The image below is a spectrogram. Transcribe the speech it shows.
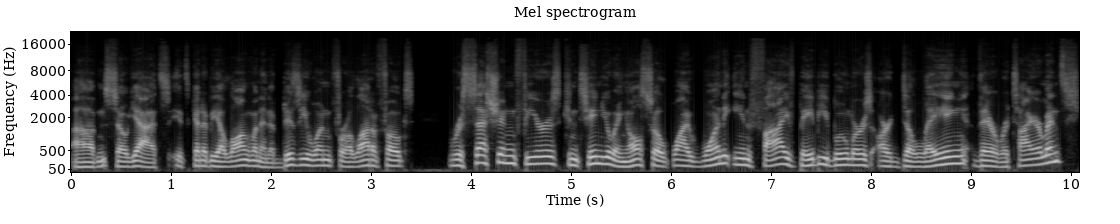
Um, so, yeah, it's, it's going to be a long one and a busy one for a lot of folks. Recession fears continuing. Also, why one in five baby boomers are delaying their retirements.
